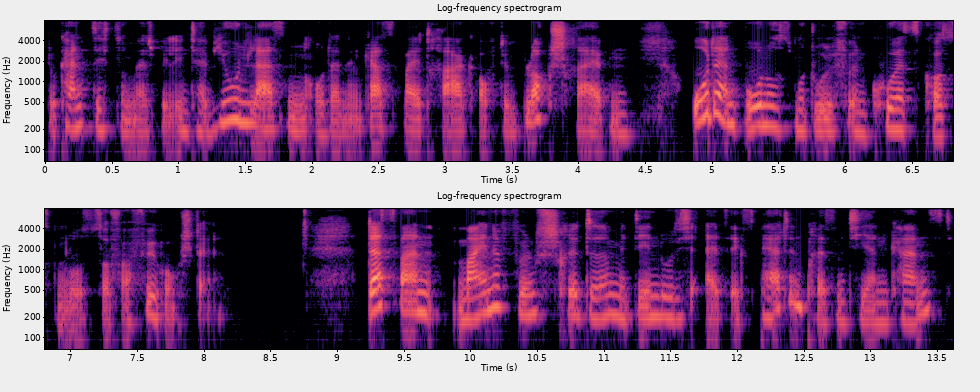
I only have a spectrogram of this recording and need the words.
Du kannst dich zum Beispiel interviewen lassen oder einen Gastbeitrag auf dem Blog schreiben oder ein Bonusmodul für einen Kurs kostenlos zur Verfügung stellen. Das waren meine fünf Schritte, mit denen du dich als Expertin präsentieren kannst.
